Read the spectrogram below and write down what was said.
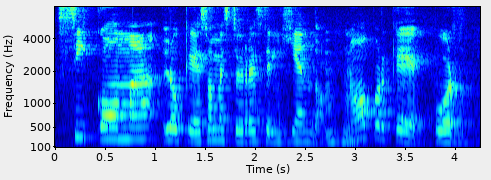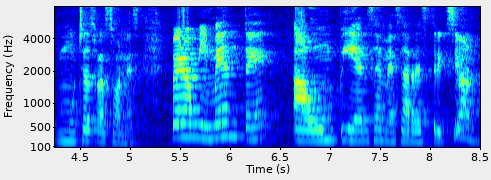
sí coma lo que eso me estoy restringiendo, ¿no? Porque por muchas razones, pero mi mente aún piensa en esa restricción.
